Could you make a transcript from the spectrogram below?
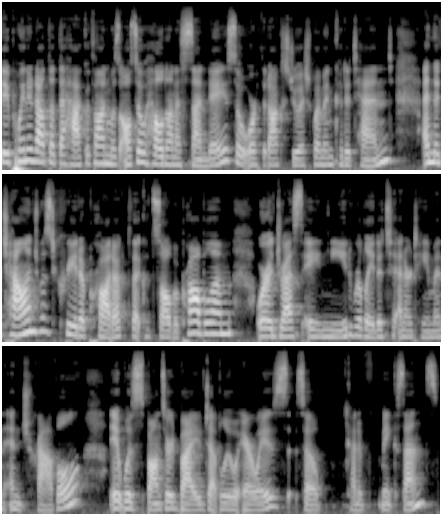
They pointed out that the hackathon was also held on a Sunday, so Orthodox Jewish women could attend. And the challenge was to create a product that could solve a problem or address a need related to entertainment and travel. It was sponsored by JetBlue Airways, so kind of makes sense.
